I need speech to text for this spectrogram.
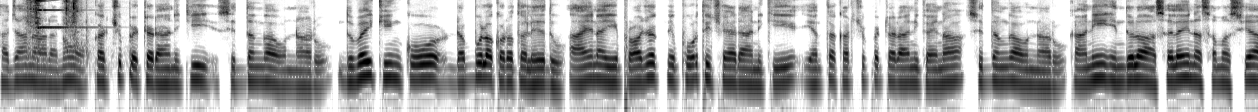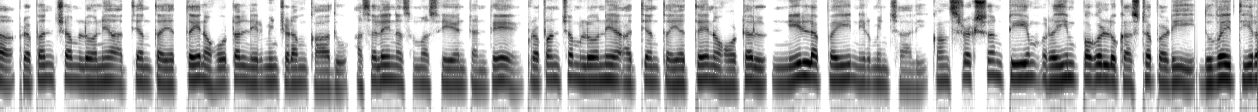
ఖజానాలను ఖర్చు పెట్టడానికి సిద్ధంగా ఉన్నారు. దుబాయ్ కింగ్కు డబ్బుల కొరత లేదు. ఆయన ఈ ప్రాజెక్ట్ని పూర్తి చేయడానికి ఎంత ఖర్చు పెట్టడానికైనా సిద్ధంగా ఉన్నారు. కానీ ఇందులో అసలైన సమస్య ప్రపంచంలోనే అత్యంత ఎత్తైన హోటల్ నిర్మించడం కాదు. అసలైన సమస్య ఏంటంటే ప్రపంచంలోనే అత్యంత ఎత్తైన హోటల్ నీళ్ళపై నిర్మించాలి. కన్స్ట్రక్షన్ టీం రహీం పగళ్ళు కష్టపడి దుబాయ్ తీర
